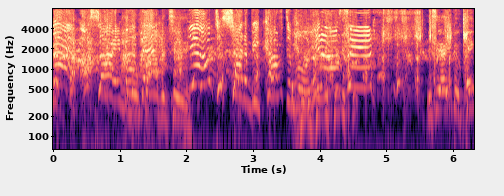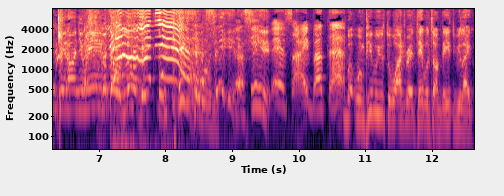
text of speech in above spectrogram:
I'm sorry about little that. five and ten. Yeah, I'm just trying to be comfortable. You know what I'm saying? You see how you threw kingpin on you? We ain't even throw a little bit. Threw kingpin on I you. see it. I see it. Man, sorry about that. But when people used to watch Red Table Talk, they used to be like,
